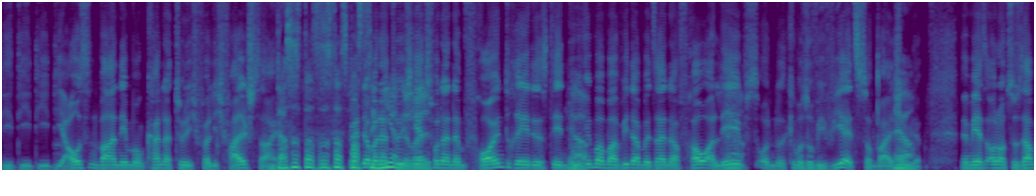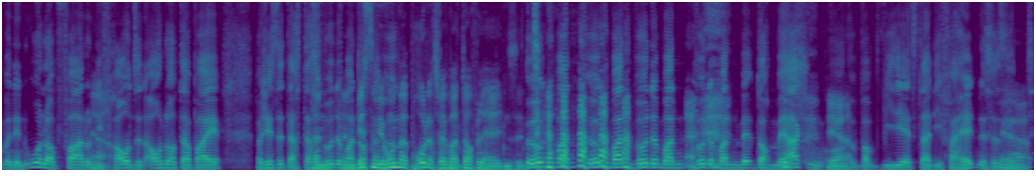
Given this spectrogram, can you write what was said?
Die, die, die, die Außenwahrnehmung kann natürlich völlig falsch sein. Mhm. Das ist das, ist das Wenn du aber natürlich jetzt von einem Freund redest, den Ja. du immer mal wieder mit seiner Frau erlebst und so wie wir jetzt zum Beispiel, wenn wir jetzt auch noch zusammen in den Urlaub fahren und Ja. die Frauen sind auch noch dabei, verstehst du, das, das dann, würde dann man wissen doch wir irg- 100 Pro, dass wir Pantoffelhelden sind. irgendwann, irgendwann würde man, würde man doch merken, Ja. wie jetzt da die Verhältnisse Ja. sind.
